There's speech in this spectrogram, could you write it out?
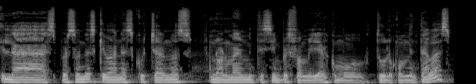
las personas que van a escucharnos normalmente siempre es familiar, como tú lo comentabas.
